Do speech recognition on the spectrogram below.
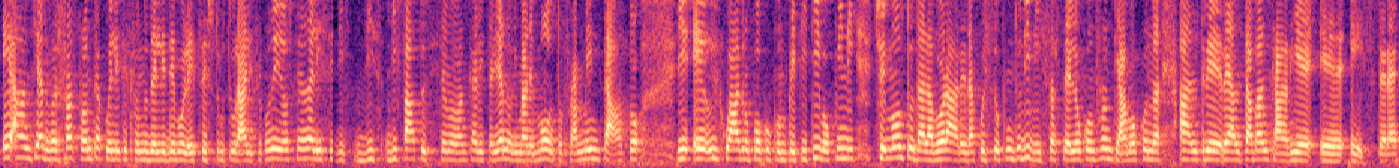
e anche a dover far fronte a quelle che sono delle debolezze strutturali. Secondo i nostri analisti di, di, di fatto il sistema bancario italiano rimane molto frammentato e il quadro poco competitivo, quindi c'è molto da lavorare da questo punto di vista se lo confrontiamo con altre realtà bancarie eh, estere.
